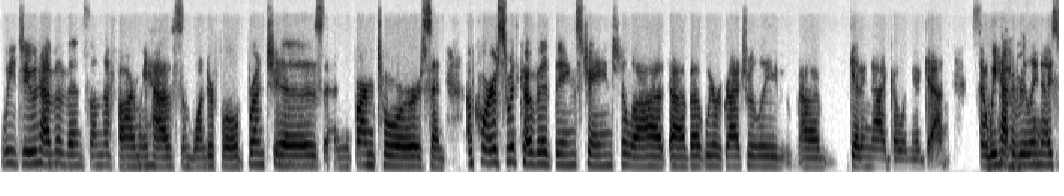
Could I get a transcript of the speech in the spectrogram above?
We do have events on the farm. We have some wonderful brunches and farm tours. And of course, with COVID, things changed a lot, uh, but we're gradually uh, getting that going again. So we had a really nice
